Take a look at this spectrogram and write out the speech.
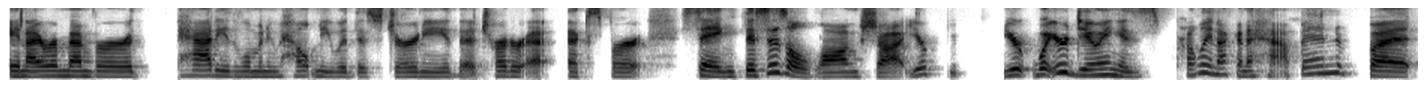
And I remember Patty, the woman who helped me with this journey, the charter e- expert, saying, "This is a long shot. You're, you're, what you're doing is probably not going to happen, but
